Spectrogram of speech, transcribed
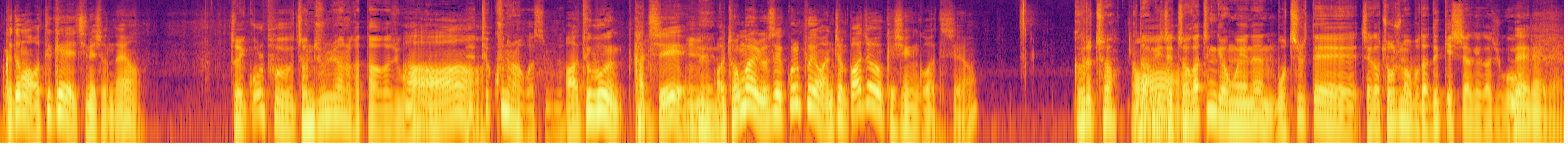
그동안 어떻게 지내셨나요? 저희 골프 전주훈련을 갔다 와가지고 아, 아. 네, 특훈을 하고 왔습니다. 아, 두 분 같이. 네. 어, 정말 요새 골프에 완전 빠져 계신 것 같으세요? 그렇죠. 그다음에 어. 이제 저 같은 경우에는 못 칠 때 제가 조준호보다 늦게 시작해가지고 네네네.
